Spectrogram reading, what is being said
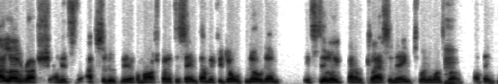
I love Rush, and it's absolutely a homage. But at the same time, if you don't know them, it's still a kind of a classy name, twenty one twelve. I think.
